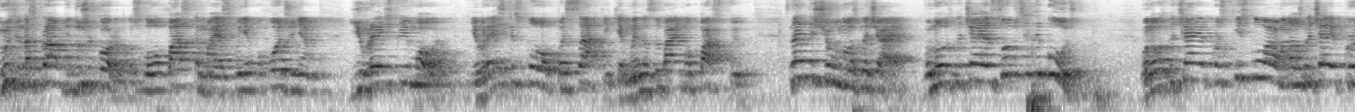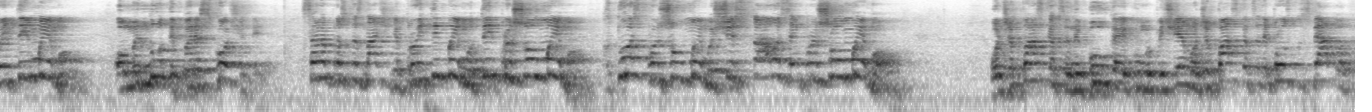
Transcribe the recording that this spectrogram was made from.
Друзі, насправді дуже коротко. Слово Пасха має своє походження єврейської мови. Єврейське слово Песах, яке ми називаємо Пасхою. Знаєте, що воно означає? Воно означає зовсім не булочку. Воно означає прості слова, воно означає пройти мимо, оминути, перескочити. Саме просте значення пройти мимо. Ти пройшов мимо. Хтось пройшов мимо, щось сталося і пройшов мимо. Отже, Пасха це не булка, яку ми печемо. Отже, Пасха це не просто свято.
